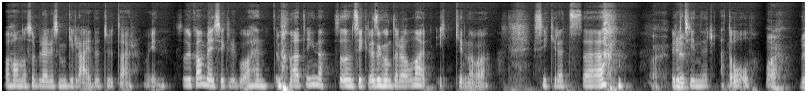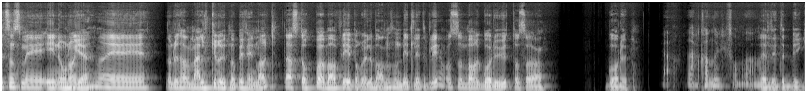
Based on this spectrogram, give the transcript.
Og han også ble liksom geleidet ut der og inn. Så du kan basically gå og hente med deg ting, da. Så den sikkerhetskontrollen har ikke noe sikkerhetsrutiner uh, at all. Nei, litt sånn som i, i Nord-Norge. Når du tar Melkeruten opp i Finnmark. Der stopper bare flyet på rullebanen, sånn bitte lite fly, og så bare går du ut, og så går du. Ja, Der kan du ikke få med deg Det er noe. et lite bygg.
